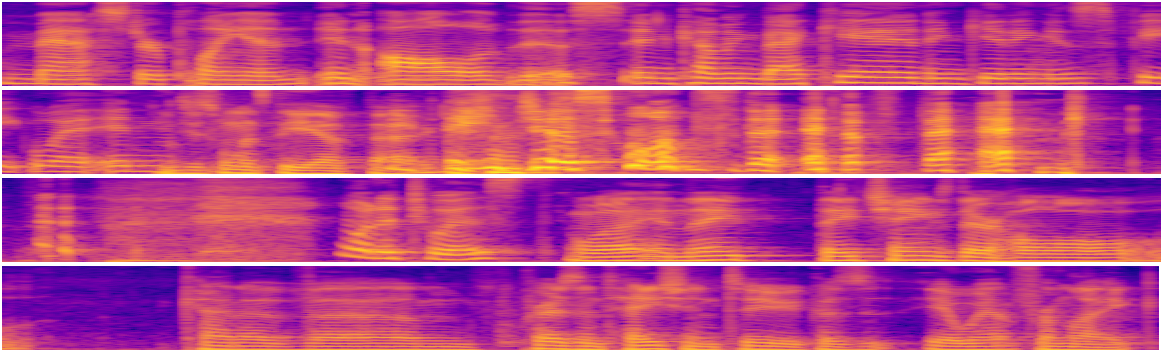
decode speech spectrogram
master plan in all of this, and coming back in and getting his feet wet, and He just wants the F back. he, he just wants the F back. what a twist! Well, and they they changed their whole kind of um, presentation too, because it went from like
